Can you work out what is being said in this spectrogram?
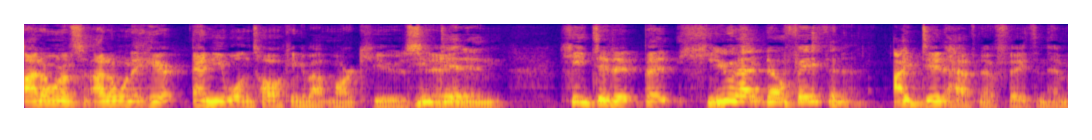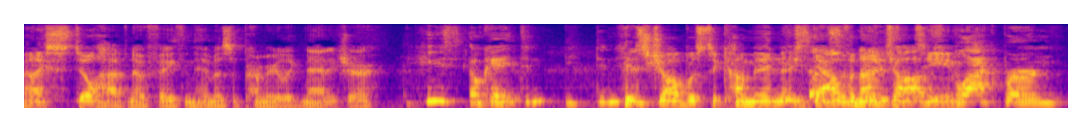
I don't want to. I don't want to hear anyone talking about Mark Hughes. He did in- He did it, but he. you had no faith in him. I did have no faith in him, and I still have no faith in him as a Premier League manager. He's okay. Didn't didn't His job was to come in and he's some good galvanize the team. Blackburn,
